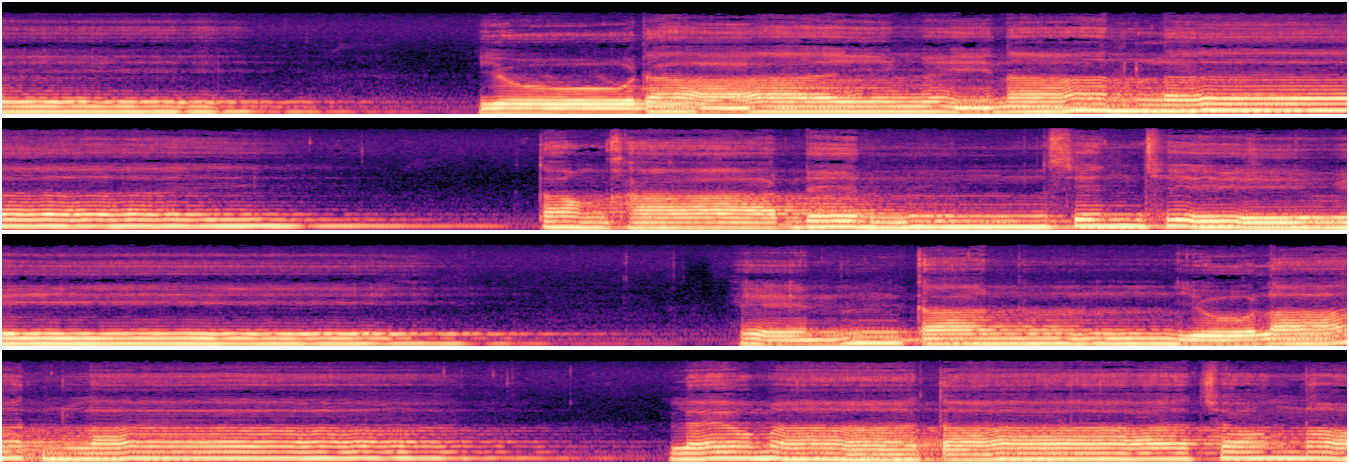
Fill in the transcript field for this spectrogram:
ยอยู่ได้ไม่นานเลย ต้องขาดดินสิ้นชีวิต เห็นกันอยู่ลาดลาดแล้วมาตาช่องน้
